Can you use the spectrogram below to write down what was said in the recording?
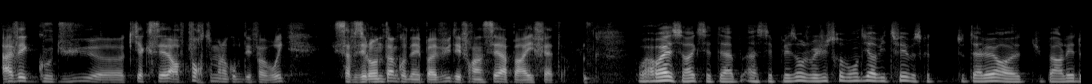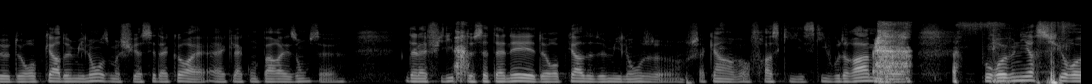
avec Godu qui accélère fortement le groupe des favoris. Ça faisait longtemps qu'on n'avait pas vu des Français à pareille fête. Ouais, ouais, c'est vrai que c'était assez plaisant. Je voulais juste rebondir vite fait parce que tout à l'heure, euh, tu parlais de d'Europecar 2011. Moi, je suis assez d'accord avec la comparaison d'Ala Philippe de cette année et d'Europecar de 2011. Euh, chacun en fera ce qu'il voudra. Mais euh, pour revenir sur,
